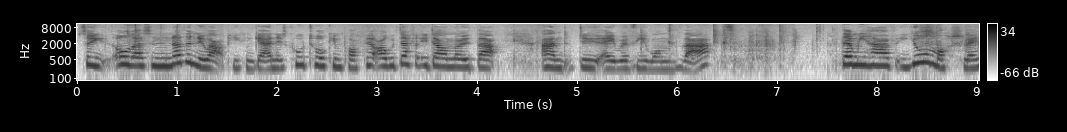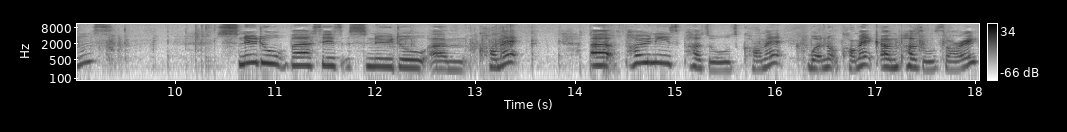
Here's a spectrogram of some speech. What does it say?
So, you, oh, that's another new app you can get, and it's called Talking Poppet. I would definitely download that and do a review on that. Then we have Your Moshlings, Snoodle versus Snoodle um, comic, uh, Ponies Puzzles comic, well, not comic, um, puzzle, sorry.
